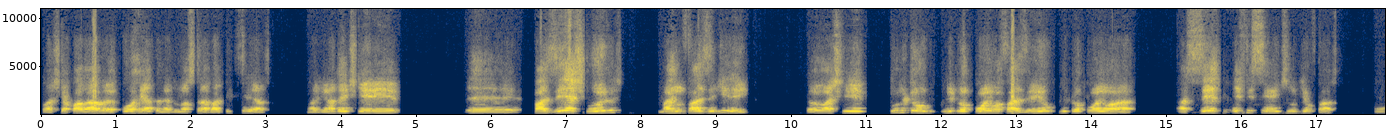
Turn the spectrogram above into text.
Eu acho que a palavra correta né, do nosso trabalho tem que ser essa. Não adianta a gente querer é, fazer as coisas, mas não fazer direito. Então, eu acho que tudo que eu me proponho a fazer, eu me proponho a, a ser eficiente no que eu faço. Né?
